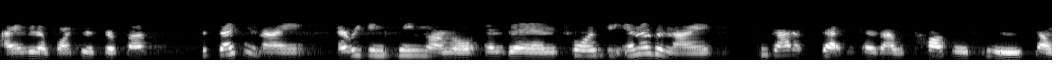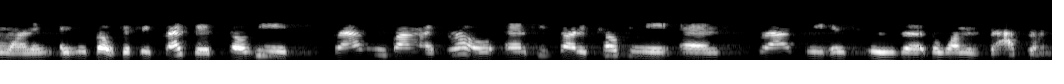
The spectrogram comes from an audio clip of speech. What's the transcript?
I ended up going to the strip club. The second night, everything seemed normal. And then towards the end of the night, he got upset because I was talking to someone and, and he felt disrespected. So he grabbed me by my throat and he started choking me and dragged me into the, the woman's bathroom.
